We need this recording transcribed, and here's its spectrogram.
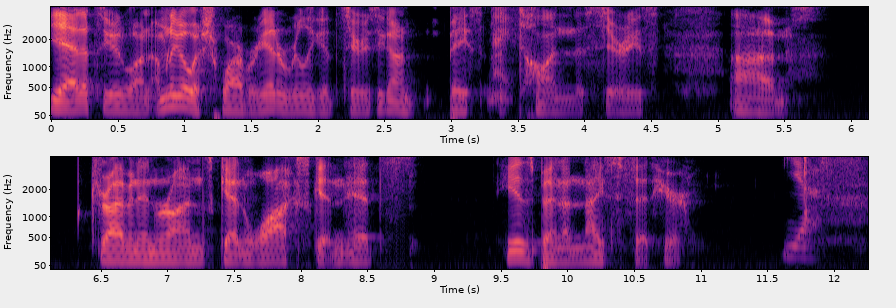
Yeah, that's a good one. I'm gonna go with Schwarber. He had a really good series. He got on base nice. a ton this series, um, driving in runs, getting walks, getting hits. He has been a nice fit here. Yes.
